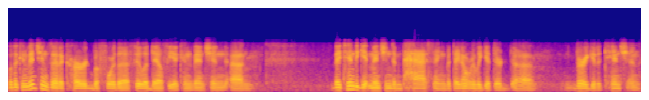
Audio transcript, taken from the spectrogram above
Well, the conventions that occurred before the Philadelphia Convention, um, they tend to get mentioned in passing, but they don't really get their uh, very good attention.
